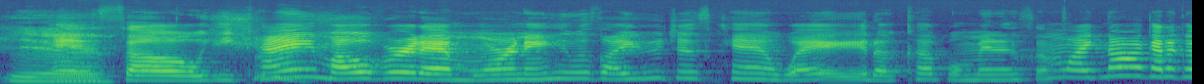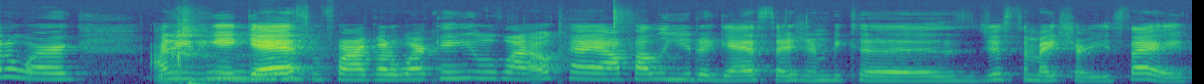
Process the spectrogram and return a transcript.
Yeah. And so he came over that morning. He was like, "You just can't wait a couple minutes." I'm like, "No, I gotta go to work. I need to get gas before I go to work." And he was like, "Okay, I'll follow you to the gas station because just to make sure you're safe."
